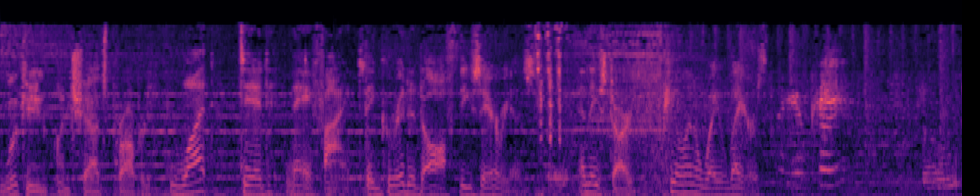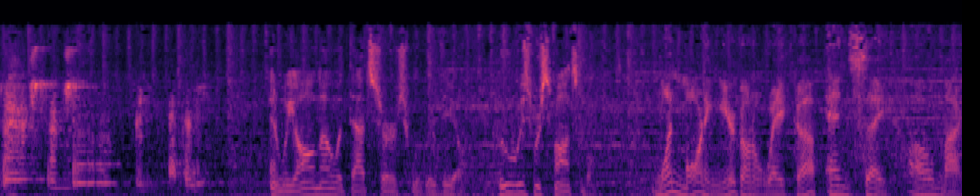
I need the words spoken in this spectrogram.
Looking on Chad's property. What did they find? They gridded off these areas and they started peeling away layers. Are you okay? They're searching the property. And we all know what that search would reveal. Who was responsible? One morning you're going to wake up and say, oh my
